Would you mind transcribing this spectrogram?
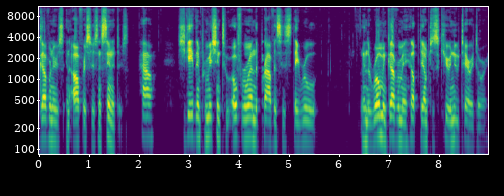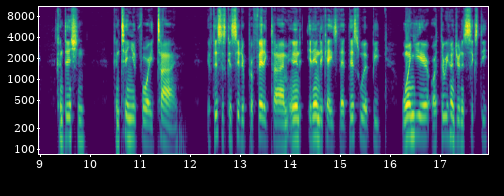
governors, and officers and senators. How? She gave them permission to overrun the provinces they ruled, and the Roman government helped them to secure new territory. Condition continued for a time. If this is considered prophetic time, it indicates that this would be one year or 360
